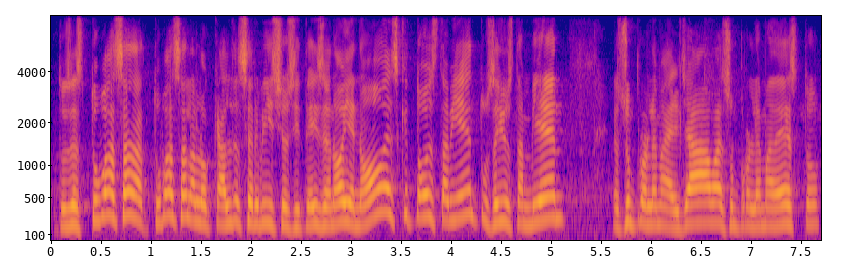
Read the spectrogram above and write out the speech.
Entonces tú vas, a, tú vas a la local de servicios y te dicen, oye, no, es que todo está bien, tus sellos están bien, es un problema del Java, es un problema de esto.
